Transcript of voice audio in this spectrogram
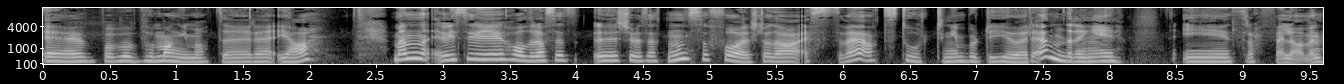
Eh, på, på, på mange måter, eh, ja. Men hvis vi holder oss til eh, 2017, så foreslo da SV at Stortinget burde gjøre endringer i straffeloven.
